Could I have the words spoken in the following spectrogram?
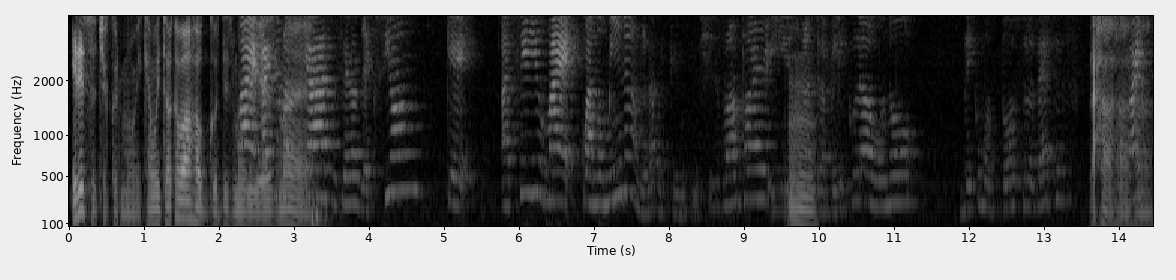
It is such a good movie. Can we talk about how good this movie Mae, hay is, man? demasiadas escenas de acción así, mae, cuando Mina, ¿verdad? Porque she's a vampire y Ujú. durante la película uno ve como dos, tres veces Ajá, ajá.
